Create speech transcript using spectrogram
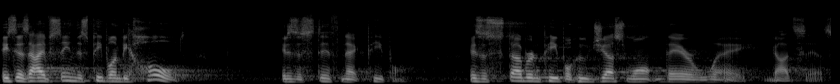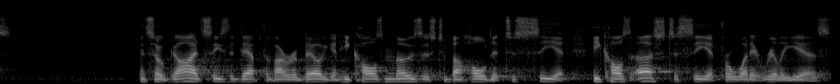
He says, I have seen this people, and behold, it is a stiff necked people. It is a stubborn people who just want their way, God says. And so God sees the depth of our rebellion. He calls Moses to behold it, to see it. He calls us to see it for what it really is.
